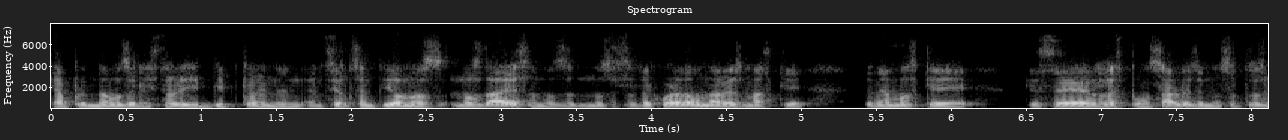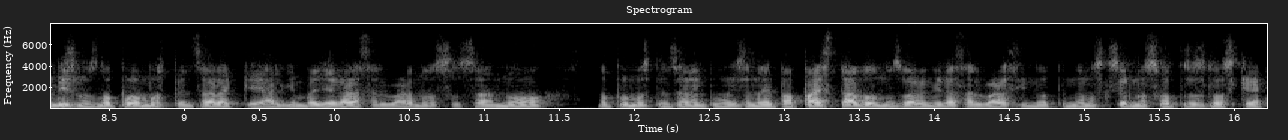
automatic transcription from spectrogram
que aprendamos de la historia y Bitcoin en, cierto sentido nos, nos da eso, nos, nos, recuerda una vez más que tenemos que, que, ser responsables de nosotros mismos, no podemos pensar a que alguien va a llegar a salvarnos, o sea, no, no podemos pensar en, como dicen, el papá Estado nos va a venir a salvar, sino tenemos que ser nosotros los que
